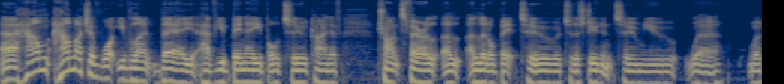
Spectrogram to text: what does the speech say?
Uh, how how much of what you've learnt there have you been able to kind of transfer a, a, a little bit to to the students whom you were were,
